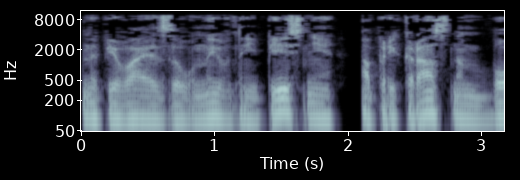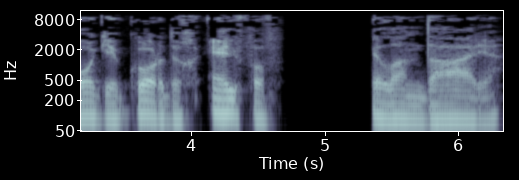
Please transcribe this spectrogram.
напевая заунывные песни о прекрасном боге гордых эльфов Эландааре.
